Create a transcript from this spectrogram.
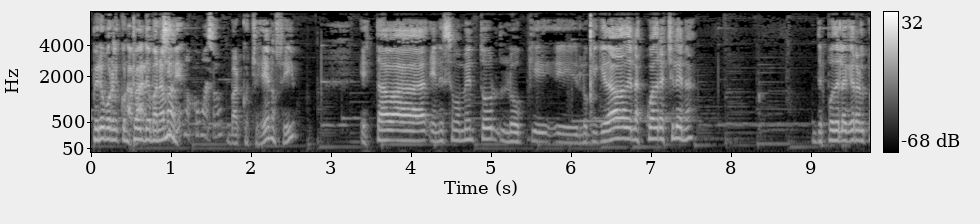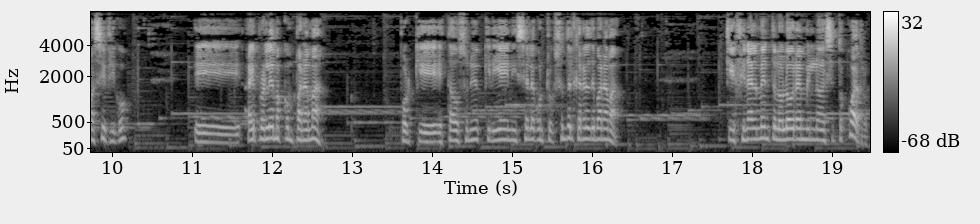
Pero por el control de Panamá. chilenos, ¿Cómo eso? Barcos chilenos, sí. Estaba en ese momento lo que, eh, lo que quedaba de la escuadra chilena después de la guerra del Pacífico, eh, hay problemas con Panamá, porque Estados Unidos quería iniciar la construcción del canal de Panamá, que finalmente lo logra en 1904.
